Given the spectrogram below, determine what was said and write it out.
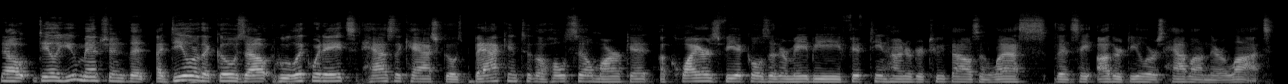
Now, Dale, you mentioned that a dealer that goes out who liquidates, has the cash, goes back into the wholesale market, acquires vehicles that are maybe 1500 or 2000 less than say other dealers have on their lots.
